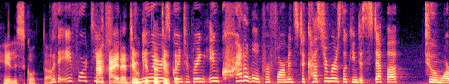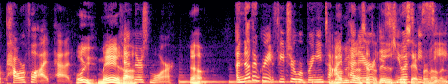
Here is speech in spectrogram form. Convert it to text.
helskotta. With the A14 Nej, det chip, the tokigt, new Air is tokigt. going to bring incredible performance to customers looking to step up to a more powerful iPad. Oj, mera. And there's more. Jaha. Another great feature we're bringing to vi iPad Air att det är is USB-C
